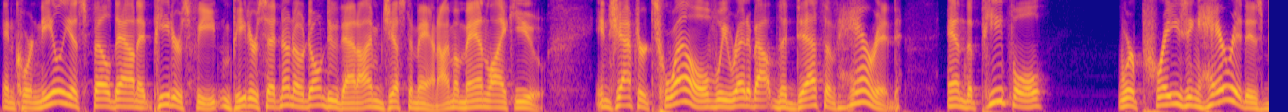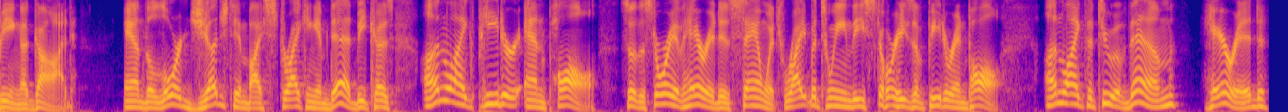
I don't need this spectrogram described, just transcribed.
and Cornelius fell down at Peter's feet, and Peter said, No, no, don't do that. I'm just a man. I'm a man like you. In chapter 12, we read about the death of Herod, and the people were praising Herod as being a god and the Lord judged him by striking him dead because, unlike Peter and Paul, so the story of Herod is sandwiched right between these stories of Peter and Paul. Unlike the two of them, Herod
